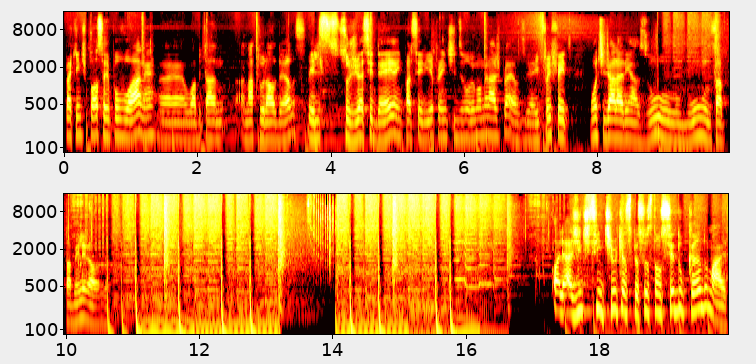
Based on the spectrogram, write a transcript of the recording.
para que a gente possa repovoar né, é, o habitat natural delas. Eles surgiu essa ideia em parceria para a gente desenvolver uma homenagem para elas. E aí foi feito um monte de ararinha azul, mundo, tá, tá bem legal. Né? Olha, a gente sentiu que as pessoas estão se educando mais.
